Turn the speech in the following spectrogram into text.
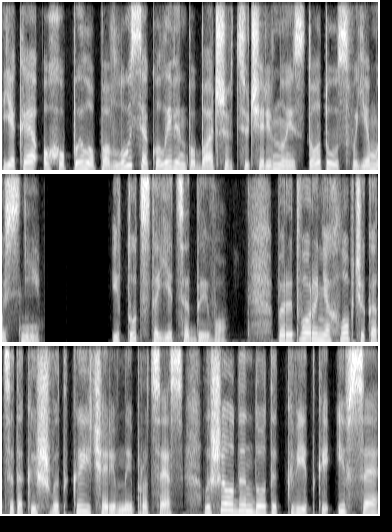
яке охопило Павлуся, коли він побачив цю чарівну істоту у своєму сні. І тут стається диво. Перетворення хлопчика – це такий швидкий чарівний процес. Лише один дотик квітки, і все,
